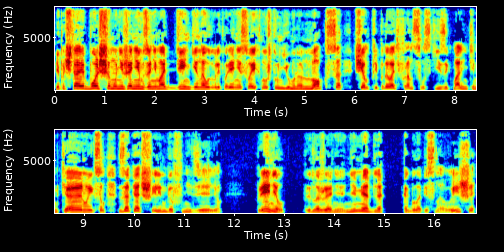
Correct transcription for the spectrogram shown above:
и почитая большим унижением занимать деньги на удовлетворение своих нужд у Ньюмана Нокса, чем преподавать французский язык маленьким Кенуиксом за пять шиллингов в неделю, принял предложение немедля, как было описано выше,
